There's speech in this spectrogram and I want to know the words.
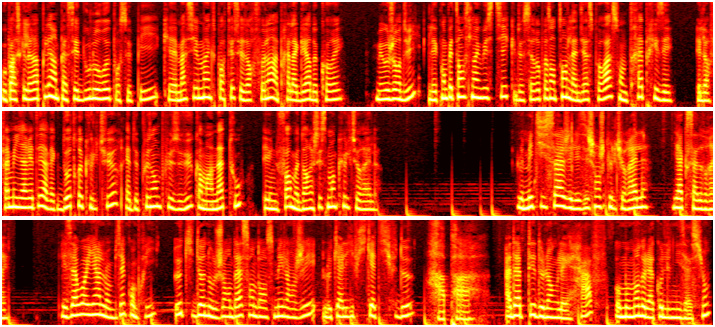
ou parce qu'ils rappelaient un passé douloureux pour ce pays qui a massivement exporté ses orphelins après la guerre de Corée. Mais aujourd'hui, les compétences linguistiques de ces représentants de la diaspora sont très prisées, et leur familiarité avec d'autres cultures est de plus en plus vue comme un atout et une forme d'enrichissement culturel. Le métissage et les échanges culturels, y a que ça de vrai. Les Hawaïens l'ont bien compris, eux qui donnent aux gens d'ascendance mélangée le qualificatif de Hapa, adapté de l'anglais half au moment de la colonisation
